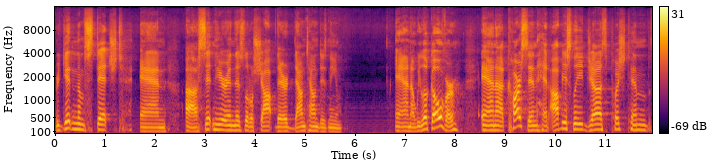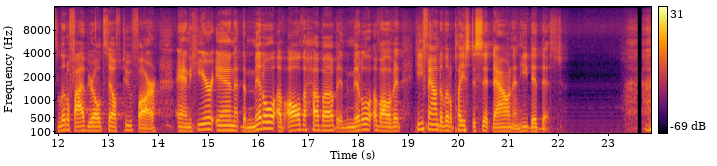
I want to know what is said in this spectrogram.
we're getting them stitched and uh, sitting here in this little shop there, downtown Disney. And uh, we look over and uh, Carson had obviously just pushed his little five year old self too far. And here in the middle of all the hubbub, in the middle of all of it, he found a little place to sit down and he did this.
